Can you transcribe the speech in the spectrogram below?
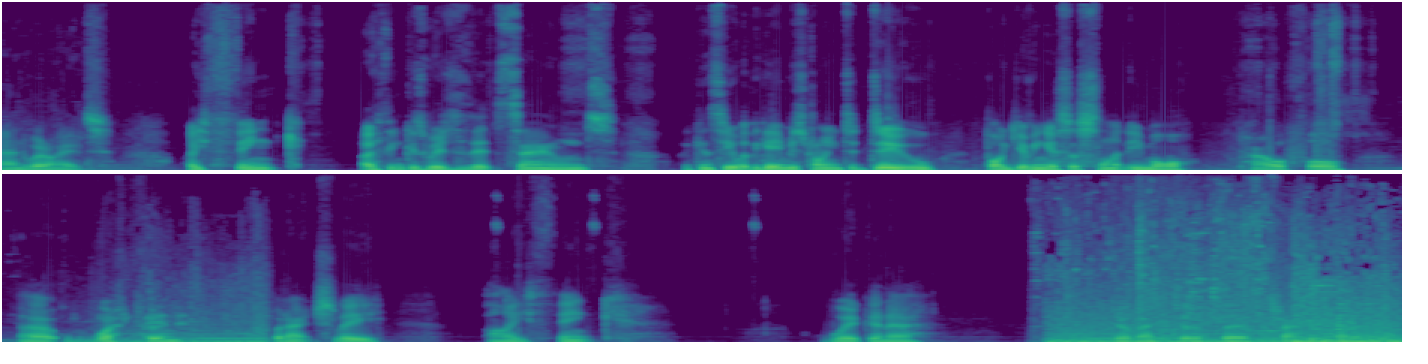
And we're out. I think, I think as weird as it sounds, I can see what the game is trying to do by giving us a slightly more powerful uh, weapon. But actually, I think we're gonna go back to the first tracker cannon.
